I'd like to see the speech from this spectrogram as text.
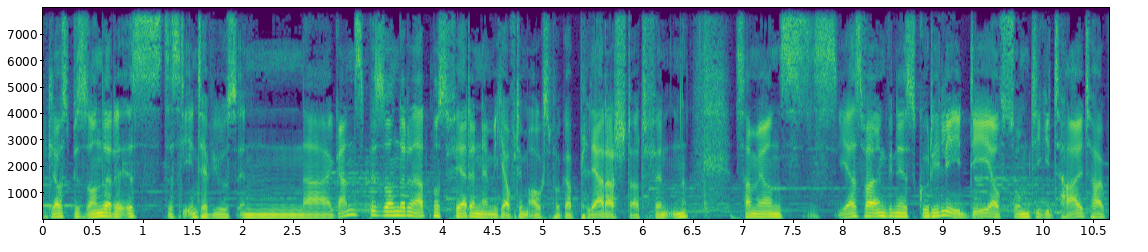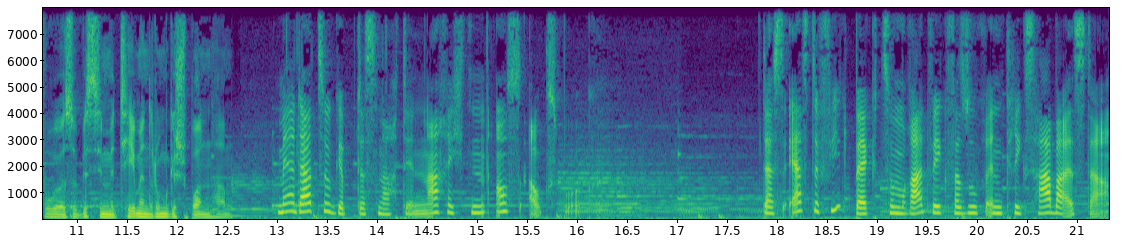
Ich glaube, das Besondere ist, dass die Interviews in einer ganz besonderen Atmosphäre, nämlich auf dem Augsburger Plärrer stattfinden. Das haben wir uns, ja, es war irgendwie eine skurrile Idee auf so einem Digitaltag, wo wir so ein bisschen mit Themen rumgesponnen haben. Mehr dazu gibt es nach den Nachrichten aus Augsburg. Das erste Feedback zum Radwegversuch in Kriegshaber ist da.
